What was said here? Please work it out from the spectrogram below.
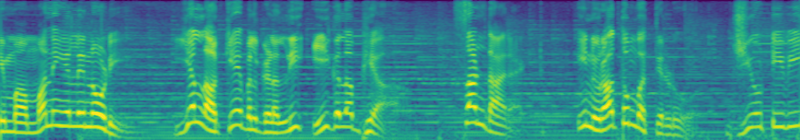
ನಿಮ್ಮ ಮನೆಯಲ್ಲೇ ನೋಡಿ. ಎಲ್ಲ ಕೇಬಲ್ಗಳಲ್ಲಿ ಈಗ ಲಭ್ಯ. ಸನ್ ಡೈರೆಕ್ಟ್, ಇನ್ನೂರ ತೊಂಬತ್ತೆರಡು, ಜಿಯೋ ಟಿವಿ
